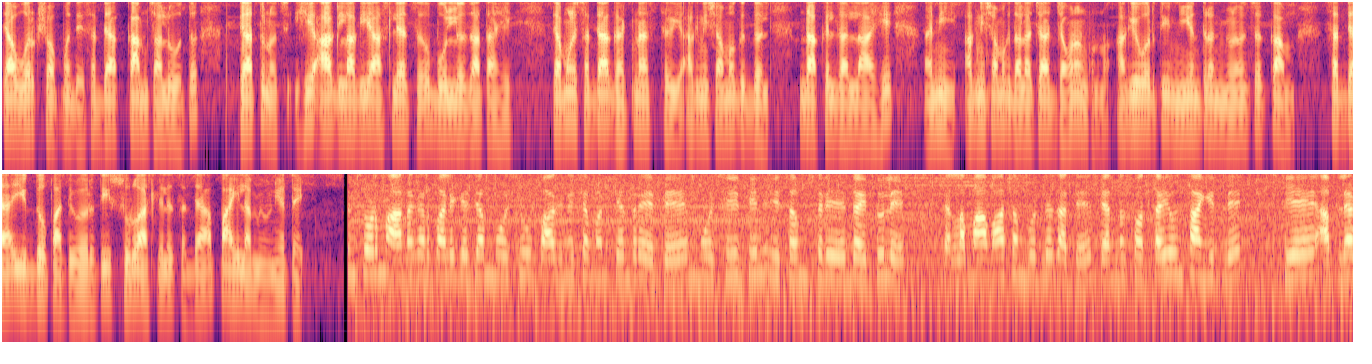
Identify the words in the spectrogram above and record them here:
त्या वर्कशॉपमध्ये सध्या काम चालू होतं. त्यातूनच ही आग लागली असल्याचं बोललं जात आहे. त्यामुळे सध्या घटनास्थळी अग्निशामक दल दाखल झालं आहे आणि अग्निशामक दलाच्या जवानांकडून आगीवरती नियंत्रण मिळवण्याचं काम सध्या युद्धपातळीवरती सुरू असलेलं सध्या पाहायला मिळून येत आहे चिंचवड महानगरपालिकेच्या मोशी उपअग्निशमन केंद्र येथे मोशी इसम श्री दैतुले त्यांना मामा संबोधले जाते. त्यांना स्वतः येऊन सांगितले की आपल्या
